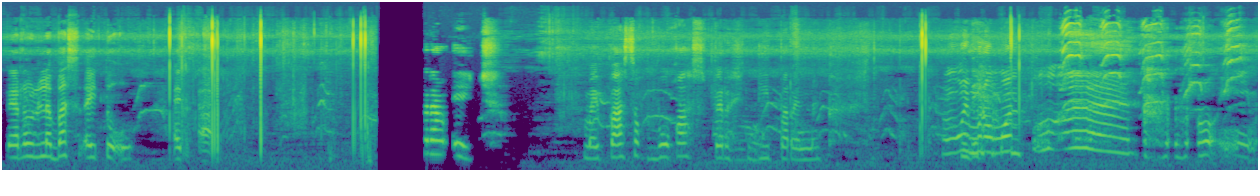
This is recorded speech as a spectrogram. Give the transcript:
Pero labas ay tuo. Ay, ah. Parang H. May pasok bukas pero hindi pa rin na. Uy mo naman. Oo, eh.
